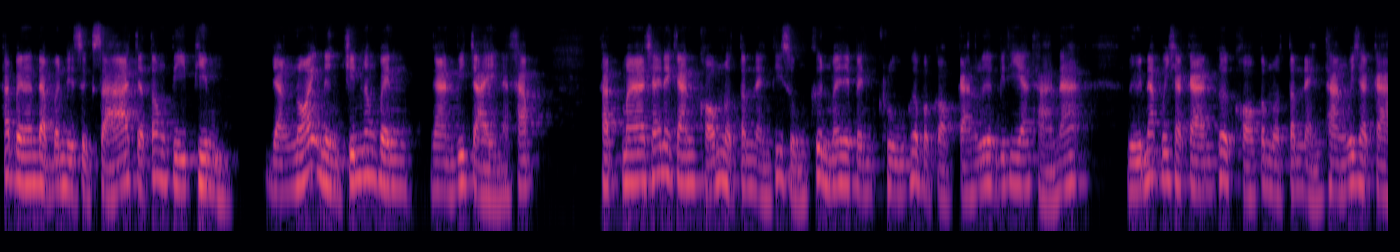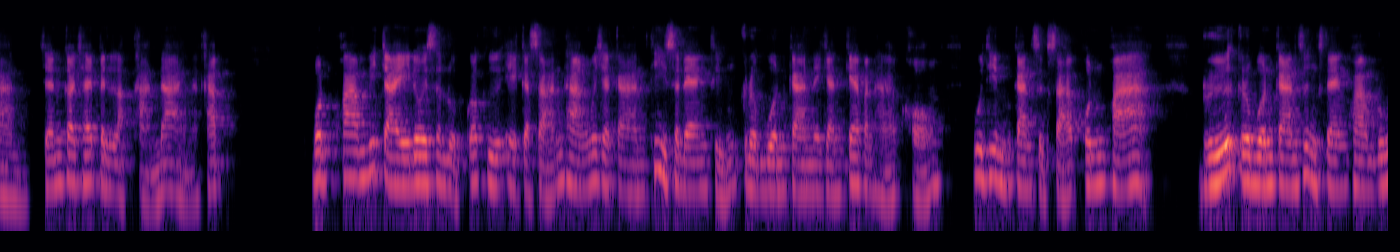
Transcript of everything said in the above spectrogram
ถ้าเป็นระดับบัณฑิตศึกษาจะต้องตีพิมพ์ อย่างน้อย 1 ชิ้นต้องเป็นงานวิจัยนะครับ ถัดมาใช้ในการขอกำหนดตำแหน่งที่สูงขึ้น ไม่จะเป็นครูเพื่อประกอบการเลื่อนวิทยาฐานะ หรือนักวิชาการเพื่อขอกำหนดตำแหน่งทางวิชาการฉะนั้นก็ใช้เป็นหลักฐานได้นะครับ บทความวิจัยโดยสรุปก็คือเอกสารทางวิชาการที่แสดงถึงกระบวนการในการแก้ปัญหาของผู้ที่มีการศึกษาค้นคว้า หรือกระบวนการซึ่งแสดงความรู้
